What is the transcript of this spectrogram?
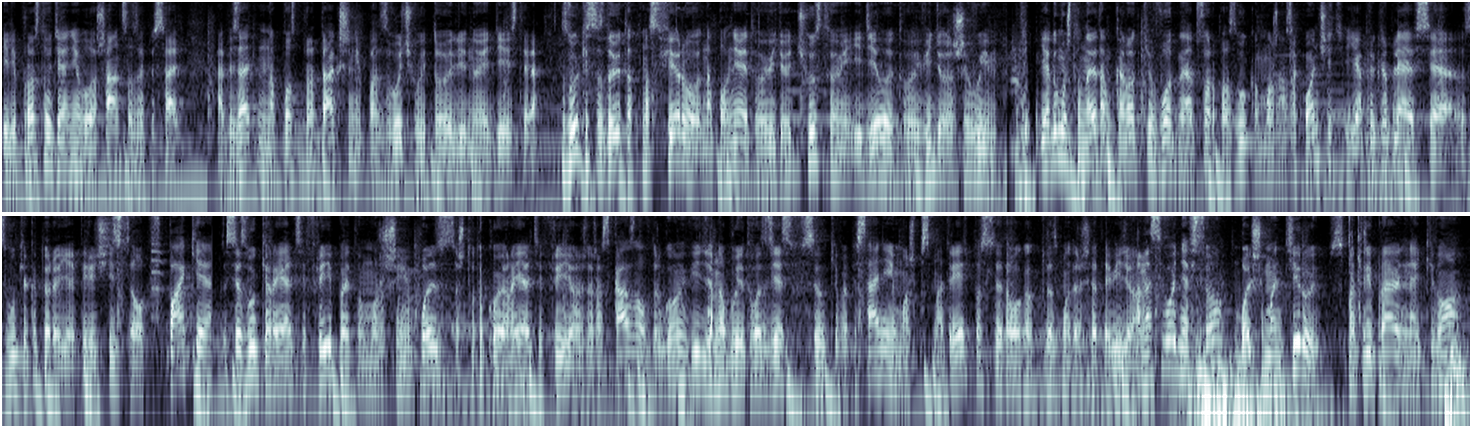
или просто у тебя не было шанса записать, обязательно на постпродакшене подзвучивай то или иное действие. Звуки создают атмосферу, наполняют твое видео чувствами и делают твое видео живым. Я думаю, что на этом короткий вводный обзор по звукам можно закончить. Я прикрепляю все звуки, которые я перечислил в паке. Все звуки royalty free, поэтому можешь ими пользоваться. Что такое royalty free я уже рассказывал в другом видео. Оно будет вот здесь в ссылке в описании описании, можешь посмотреть после того, как досмотришь это видео. А на сегодня все. Больше монтируй, смотри правильное кино,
